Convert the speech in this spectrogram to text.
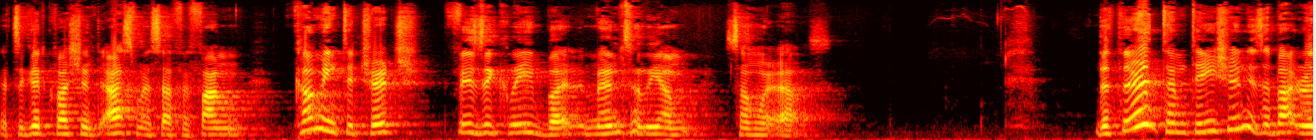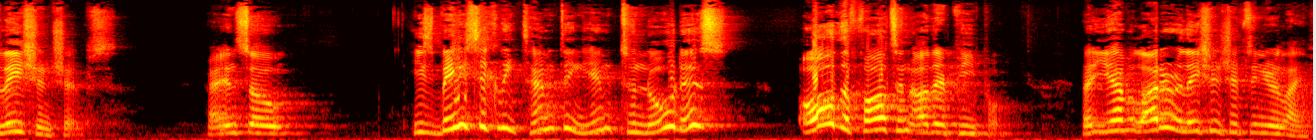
it's a good question to ask myself if I'm coming to church physically, but mentally I'm somewhere else. The third temptation is about relationships. Right? And so, He's basically tempting him to notice all the faults in other people. Right? You have a lot of relationships in your life,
